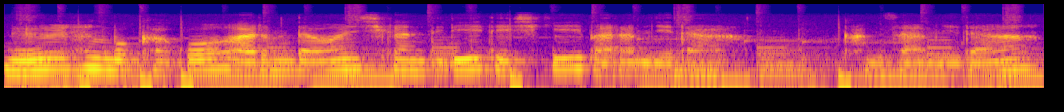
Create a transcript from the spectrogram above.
늘 행복하고 아름다운 시간들이 되시기 바랍니다. 감사합니다.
